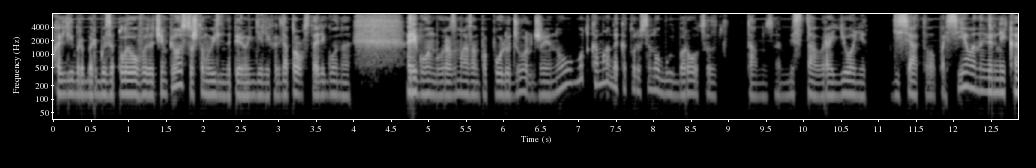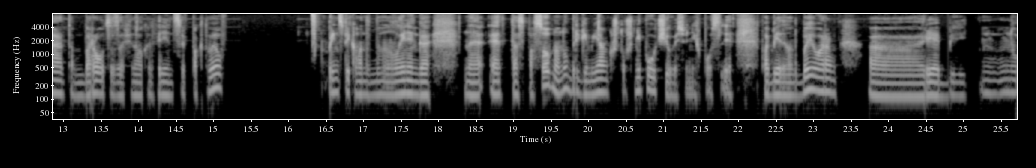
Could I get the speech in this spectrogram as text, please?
калибра борьбы за плей-офф и за чемпионство, что мы видели на первой неделе, когда просто Орегона, Орегон был размазан по полю Джорджии. Ну, вот команда, которая все равно будет бороться там за места в районе 10 посева наверняка, там бороться за финал конференции в Пак-12. В принципе, команда Дэна Леннинга на это способна. Ну, Бригем Янг, что ж, не получилось у них после победы над Бейвором э, реабили... ну,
